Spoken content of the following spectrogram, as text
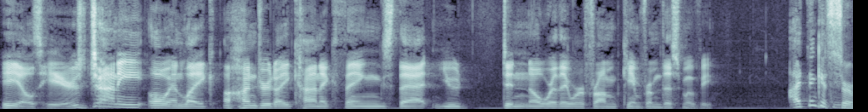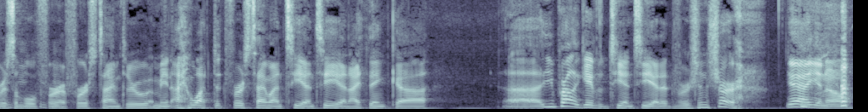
He yells, Here's Johnny! Oh, and like a hundred iconic things that you didn't know where they were from came from this movie. I think it's serviceable for a first time through. I mean, I watched it first time on TNT, and I think uh, uh, you probably gave the TNT edit version, sure. Yeah, you know.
